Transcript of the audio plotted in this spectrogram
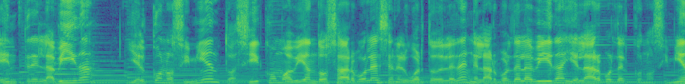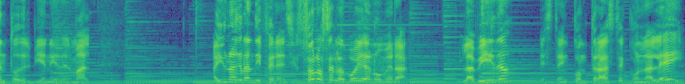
entre la vida y el conocimiento, así como habían dos árboles en el huerto del Edén, el árbol de la vida y el árbol del conocimiento del bien y del mal. Hay una gran diferencia, solo se las voy a enumerar. La vida está en contraste con la ley.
